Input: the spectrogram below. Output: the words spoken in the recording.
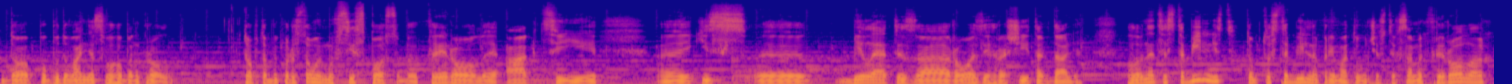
до побудування свого банкролу. Тобто використовуємо всі способи: фрироли, акції, якісь е, білети за розіграші і так далі. Головне це стабільність, тобто стабільно приймати участь в тих самих фріролах,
